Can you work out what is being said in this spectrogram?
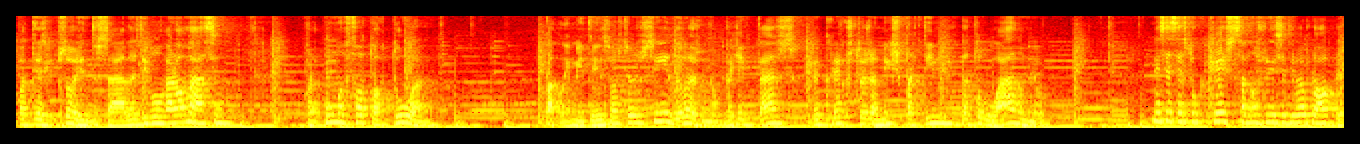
para teres pessoas interessadas, divulgar ao máximo. Agora, uma foto tua, pá, limita isso aos teus seguidores, meu. Para que é que estás a querer que os teus amigos partilhem para todo lado, meu? Nem sei se és tu que queres, se não por iniciativa própria.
